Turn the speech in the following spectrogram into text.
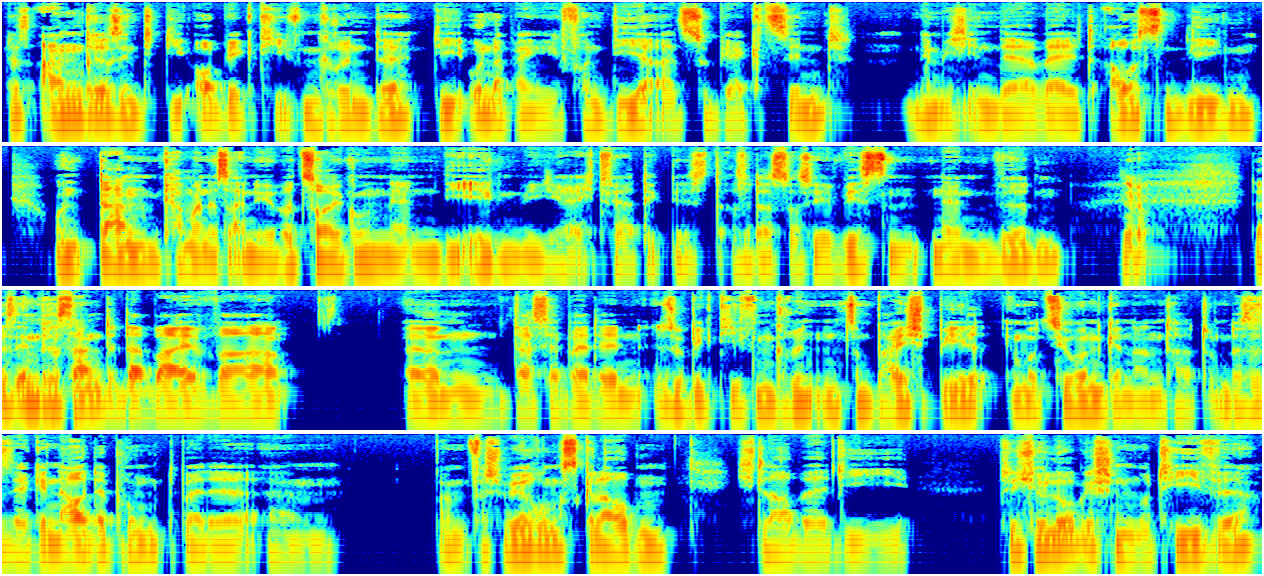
Das andere sind die objektiven Gründe, die unabhängig von dir als Subjekt sind, nämlich in der Welt außen liegen. Und dann kann man es eine Überzeugung nennen, die irgendwie gerechtfertigt ist. Also das, was wir Wissen nennen würden. Ja. Das Interessante dabei war, ähm, dass er bei den subjektiven Gründen zum Beispiel Emotionen genannt hat. Und das ist ja genau der Punkt bei der, ähm, beim Verschwörungsglauben. Ich glaube, die psychologischen Motive,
